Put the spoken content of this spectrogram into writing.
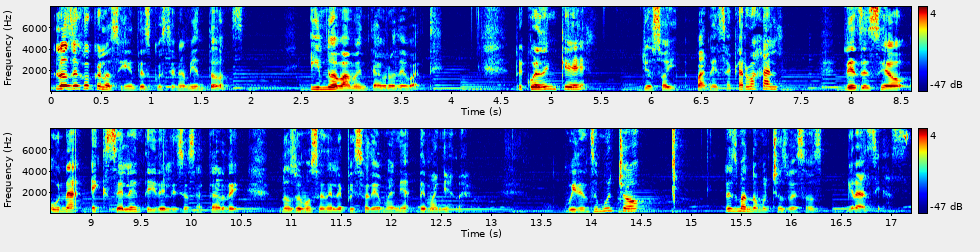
Los dejo con los siguientes cuestionamientos y nuevamente abro debate. Recuerden que yo soy Vanessa Carvajal les deseo una excelente y deliciosa tarde. Nos vemos en el episodio de mañana. Cuídense mucho. Les mando muchos besos. Gracias.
